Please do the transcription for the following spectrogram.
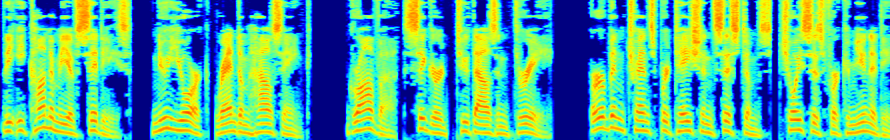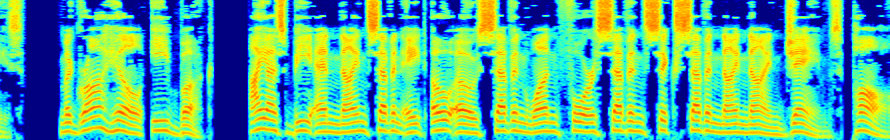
The Economy of Cities. New York, Random House Inc. Grava, Sigurd 2003. Urban Transportation Systems, Choices for Communities. McGraw-Hill, e-book. ISBN 978-0071476799 James, Paul,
